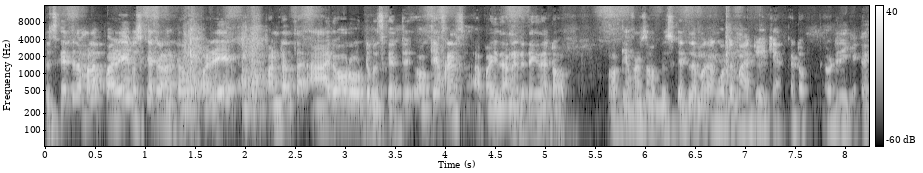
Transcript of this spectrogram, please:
ബിസ്ക്കറ്റ് നമ്മളെ പഴയ ബിസ്ക്കറ്റാണ് കേട്ടോ. പഴയ പണ്ടത്തെ ആരോ റൂട്ട് ബിസ്ക്കറ്റ്. ഓക്കെ ഫ്രണ്ട്സ് അപ്പോൾ ഇതാണ് എടുത്തേക്കുന്നത് കേട്ടോ. ഓക്കെ ഫ്രണ്ട്സ് അപ്പോൾ ബിസ്ക്കറ്റ് നമുക്ക് അങ്ങോട്ട് മാറ്റി വയ്ക്കാം കേട്ടോ. അവിടെ ഇരിക്കട്ടെ.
